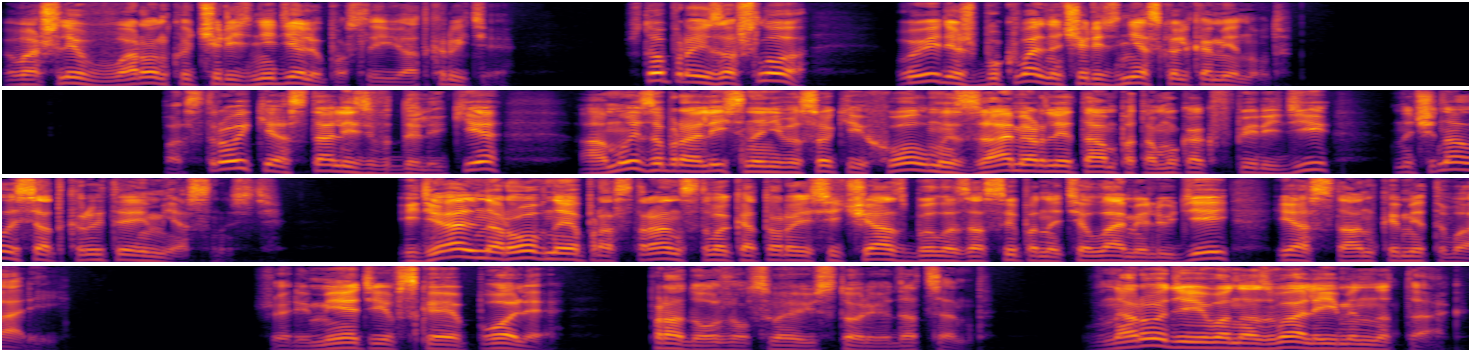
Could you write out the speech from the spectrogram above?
вошли в воронку через неделю после ее открытия. Что произошло, увидишь буквально через несколько минут. Постройки остались вдалеке, а мы забрались на невысокий холм и замерли там, потому как впереди — начиналась открытая местность. Идеально ровное пространство, которое сейчас было засыпано телами людей и останками тварей. «Шереметьевское поле», — продолжил свою историю доцент. В народе его назвали именно так.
